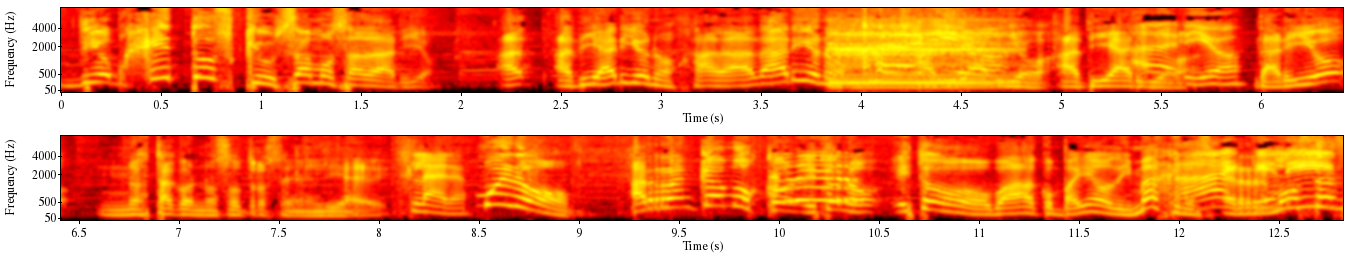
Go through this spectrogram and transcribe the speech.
de objetos que usamos a diario. A, a diario no, a, a Dario no, a Darío. diario, a diario. A Darío. Darío no está con nosotros en el día de hoy. Claro. Bueno, arrancamos con esto. No, esto va acompañado de imágenes Ay, hermosas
